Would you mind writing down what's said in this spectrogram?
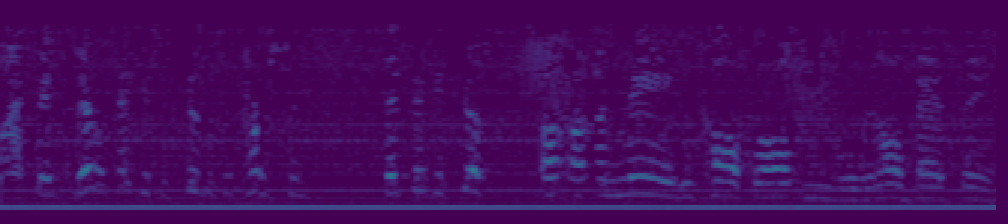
What? They, they don't think it's a physical person. They think it's just a, a, a name we call for all evil and all bad things.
